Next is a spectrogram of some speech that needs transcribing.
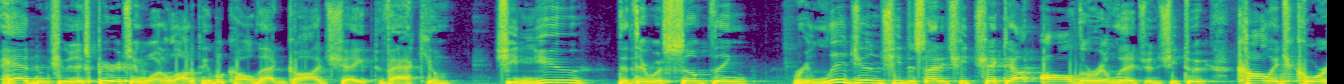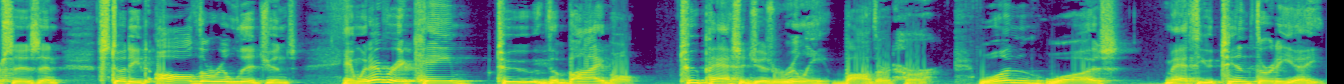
had she was experiencing what a lot of people call that God-shaped vacuum. She knew that there was something Religion, she decided she checked out all the religions. She took college courses and studied all the religions. And whenever it came to the Bible, two passages really bothered her. One was Matthew 10:38.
